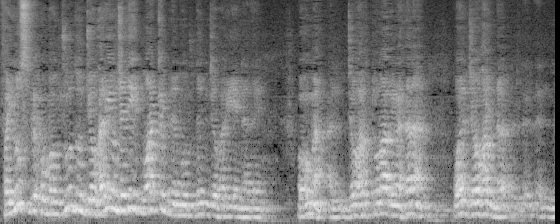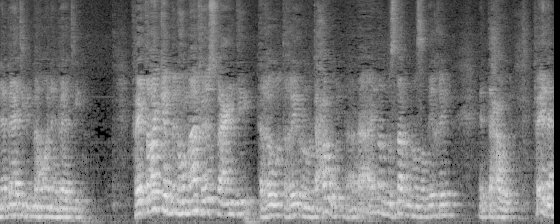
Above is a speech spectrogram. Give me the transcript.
فيصبح موجود جوهري جديد مركب من الموجودين الجوهريين هذين. وهما الجوهر الترابي مثلا والجوهر النباتي بما هو نباتي. فيتركب منهما فيصبح عندي تغير وتحول. هذا أيضا مصداق من مصادق التحول. فإذا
